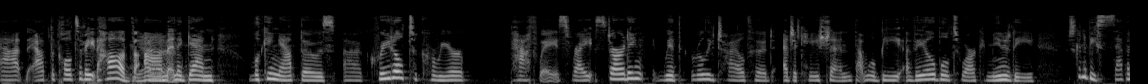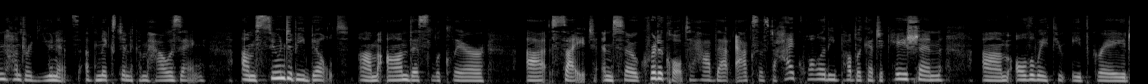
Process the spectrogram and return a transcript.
at, at the Cultivate Hub. Um, and again, looking at those uh, cradle to career pathways, right? Starting with early childhood education that will be available to our community. There's going to be 700 units of mixed income housing um, soon to be built um, on this LeClaire uh, site. And so critical to have that access to high quality public education um, all the way through eighth grade,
